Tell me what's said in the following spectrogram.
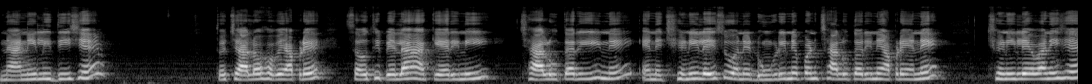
નાની લીધી છે. તો ચાલો હવે આપણે સૌથી પહેલાં આ કેરીની છાલ ઉતારીને એને છીણી લઈશું અને ડુંગળીને પણ છાલ ઉતારીને આપણે એને છીણી લેવાની છે.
